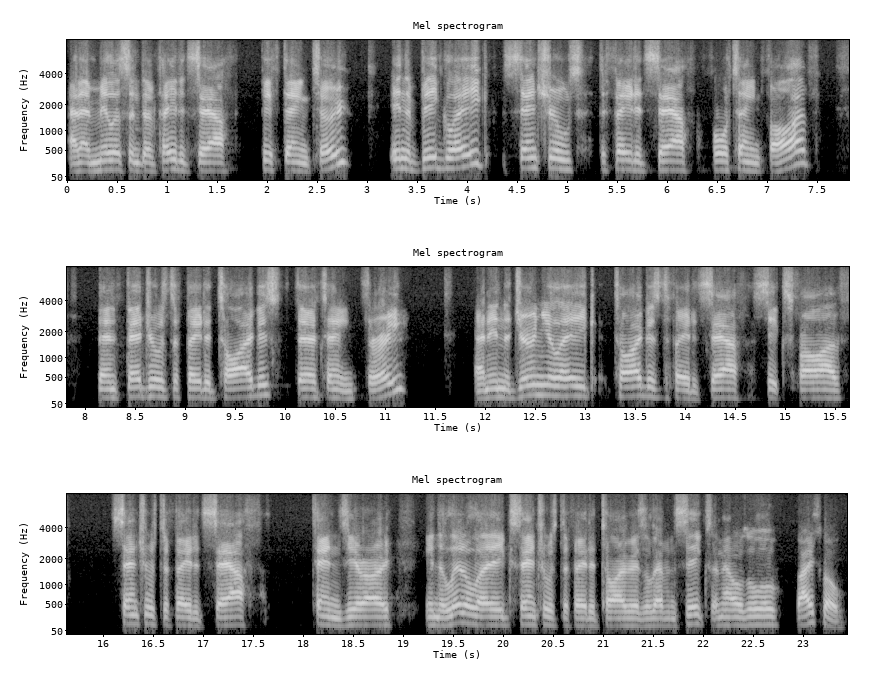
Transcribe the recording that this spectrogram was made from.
And then Millicent defeated South 15 2. In the big league, Centrals defeated South 14 5. Then Federals defeated Tigers 13 3. And in the junior league, Tigers defeated South 6 5. Centrals defeated South 10 0. In the Little League, Centrals defeated Tigers 11 6. And that was all baseball.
